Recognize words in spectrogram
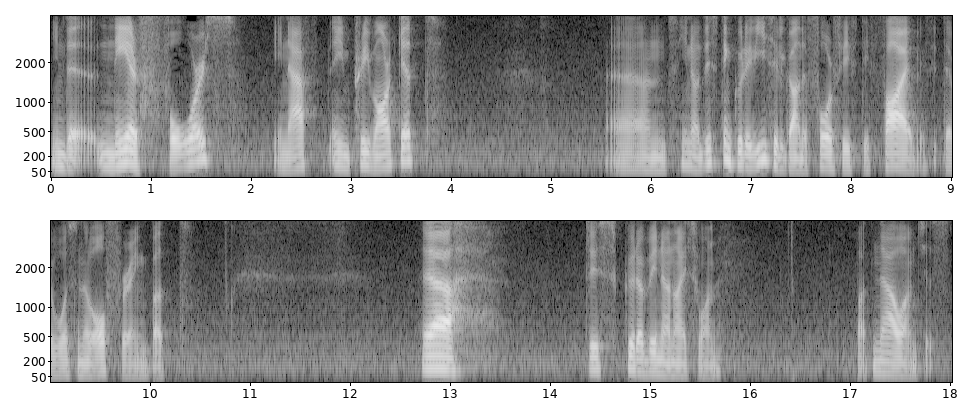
in the near fours in af in pre-market, and you know this thing could have easily gone to 455 if there was no offering. But yeah, this could have been a nice one. But now I'm just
